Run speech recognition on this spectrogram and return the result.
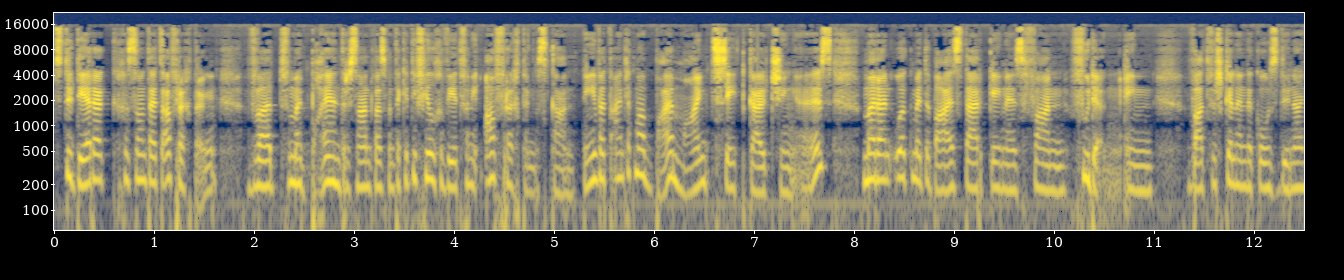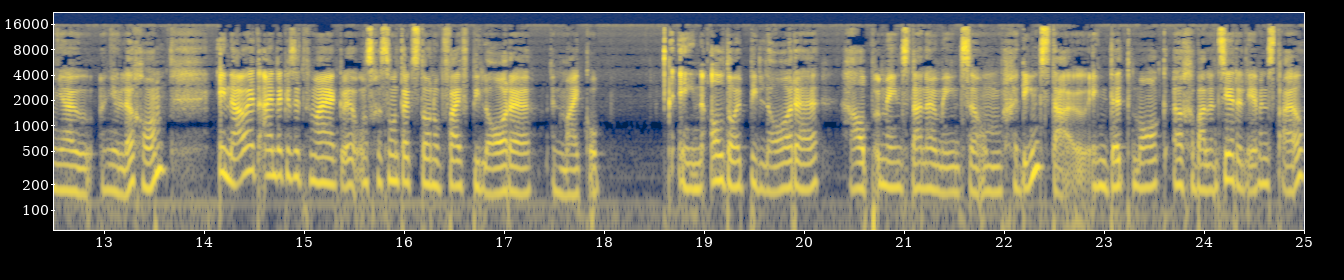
studeer ek gesondheidsafrigting wat vir my baie interessant was want ek het nie veel geweet van die afrigtingskant nie wat eintlik maar baie mindset coaching is, maar dan ook met 'n baie sterk kennis van voeding en wat verskillende kos doen aan jou aan jou liggaam. En nou uiteindelik is dit vir my ek, ons gesondheid staan op vyf pilare in my kop en al daai pilare help 'n mens dan nou mense om gediens te hou en dit maak 'n gebalanseerde lewenstyl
